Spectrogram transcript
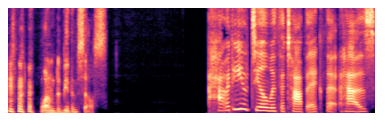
want them to be themselves. How do you deal with a topic that has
